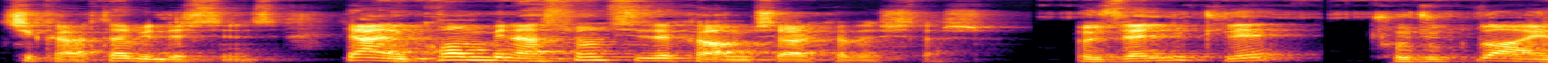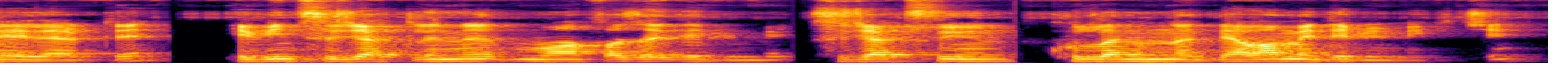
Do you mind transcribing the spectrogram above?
çıkartabilirsiniz. Yani kombinasyon size kalmış arkadaşlar. Özellikle çocuklu ailelerde evin sıcaklığını muhafaza edebilmek, sıcak suyun kullanımına devam edebilmek için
